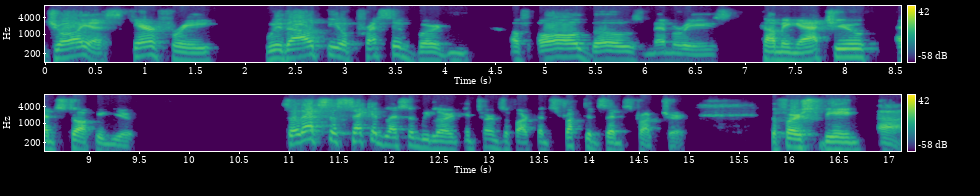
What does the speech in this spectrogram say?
joyous, carefree, without the oppressive burden of all those memories coming at you and stalking you. So that's the second lesson we learned in terms of our constructed Zen structure. The first being uh,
